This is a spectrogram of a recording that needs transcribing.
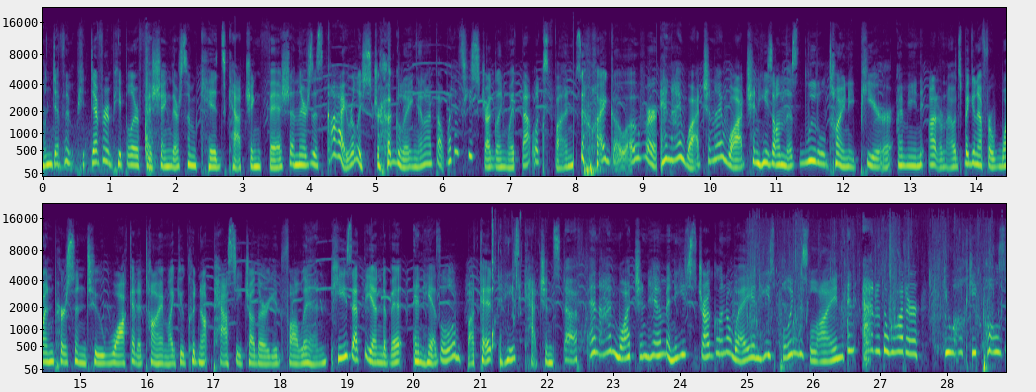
and different different people are fishing. There's some kids catching fish, and there's this guy really struggling. And I thought, what is he struggling with? That looks fun. So I go over and I watch and I watch, and he's on this little tiny pier. I mean, I don't know, it's big enough for one person to walk at a time. Like you could not pass each other, you'd fall in. He's at the end of it and he has a little bucket and he's catching stuff. And I'm watching him and he's struggling away and he's pulling his line. And out of the water, you all, he pulls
